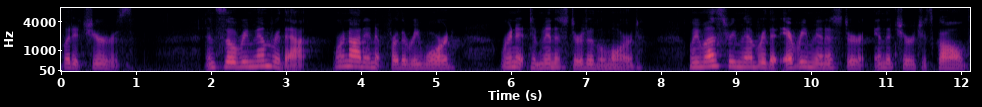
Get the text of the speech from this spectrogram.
but it's yours. And so remember that. We're not in it for the reward, we're in it to minister to the Lord. We must remember that every minister in the church is called.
